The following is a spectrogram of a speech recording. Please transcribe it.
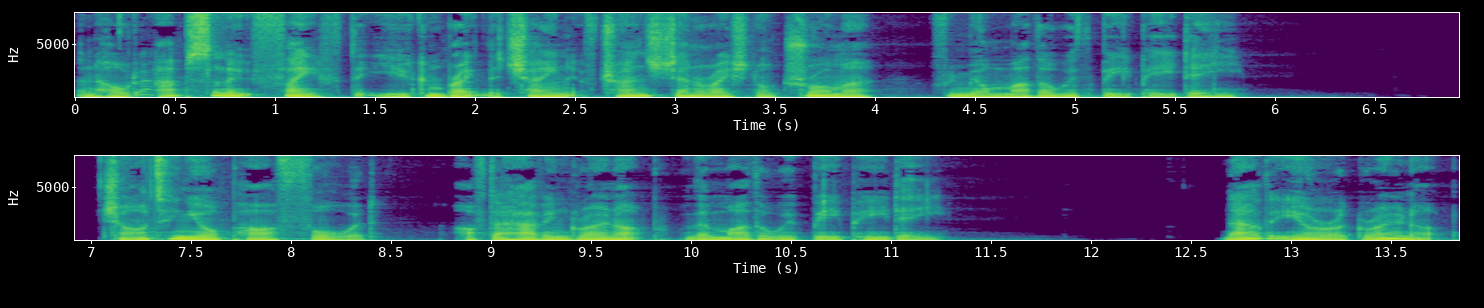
and hold absolute faith that you can break the chain of transgenerational trauma from your mother with BPD. Charting your path forward after having grown up with a mother with BPD. Now that you are a grown up,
